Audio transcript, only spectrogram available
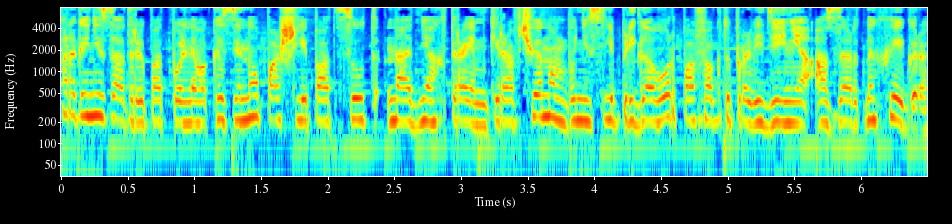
Организаторы подпольного казино пошли под суд. На днях троим кировчанам вынесли приговор по факту проведения азартных игр.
